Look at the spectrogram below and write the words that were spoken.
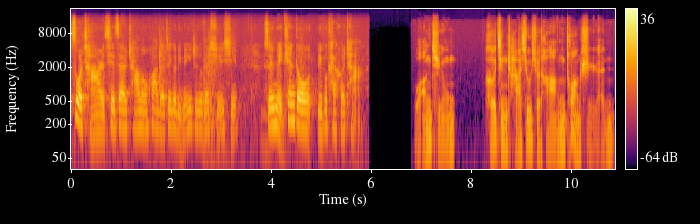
做茶，而且在茶文化的这个里面一直都在学习，所以每天都离不开喝茶。王琼，和敬茶修学堂创始人。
